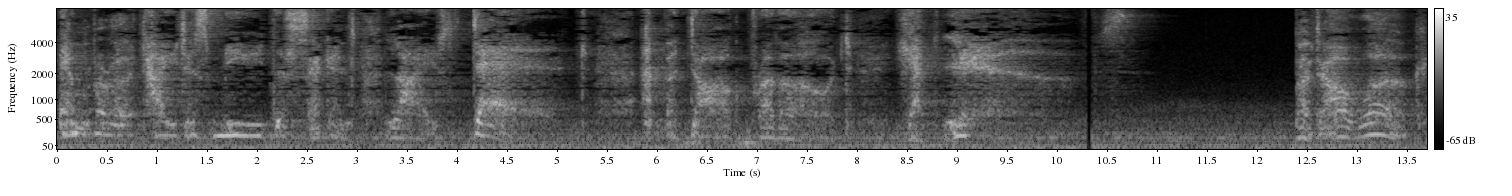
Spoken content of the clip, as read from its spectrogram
Emperor Titus Mede II lies dead, and the Dark Brotherhood yet lives. But our work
